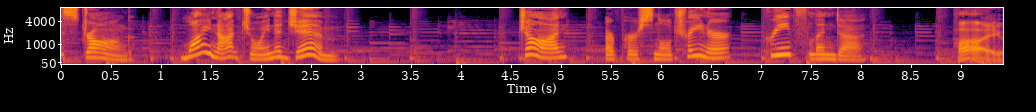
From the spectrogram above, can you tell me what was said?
strong. Why not join a gym? John, our personal trainer, greets Linda. Hi,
